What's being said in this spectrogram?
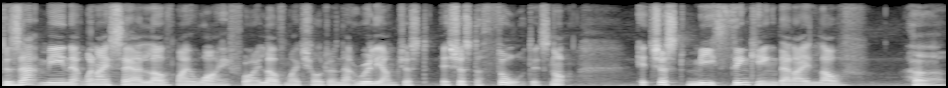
does that mean that when I say I love my wife or I love my children, that really I'm just, it's just a thought? It's not, it's just me thinking that I love her.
